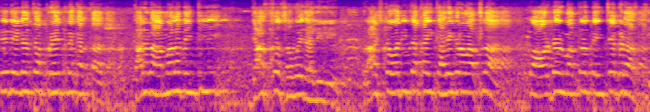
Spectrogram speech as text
ते देण्याचा प्रयत्न करतात. कारण आम्हाला त्यांची जास्त सवय झालेली. राष्ट्रवादीचा काही कार्यक्रम असला तो ऑर्डर मात्र त्यांच्याकडे असते.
